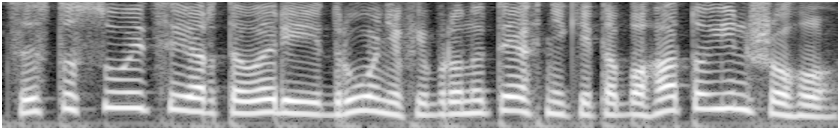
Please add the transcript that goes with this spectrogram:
Це стосується і артилерії, дронів, і бронетехніки та багато іншого.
